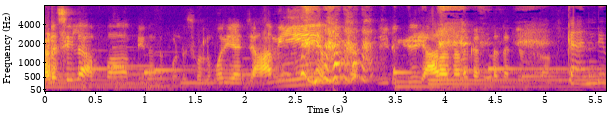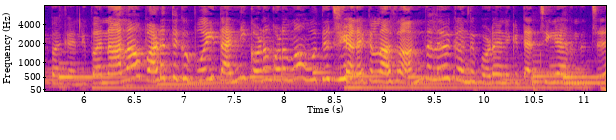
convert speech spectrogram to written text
கடைசியில அப்பா அப்படின்னு அந்த பொண்ணு சொல்லும் போது என் ஜாமி யாரா இருந்தாலும் கண்ணுல தண்ணி கண்டிப்பா கண்டிப்பா. நான்லாம் படத்துக்கு போய் தண்ணி குடம் குடமா ஊத்துச்சு எனக்கெல்லாம். So, அந்த அளவுக்கு அந்த படம் எனக்கு டச்சிங்கா இருந்துச்சு.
